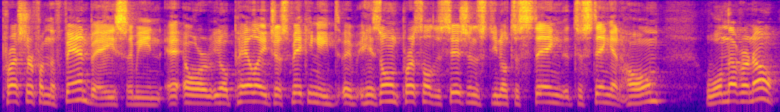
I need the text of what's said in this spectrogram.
pressure from the fan base, I mean, eh, or you know, Pele just making a, his own personal decisions, you know, to staying to staying at home We'll never know.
